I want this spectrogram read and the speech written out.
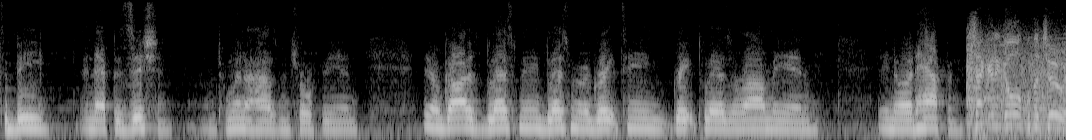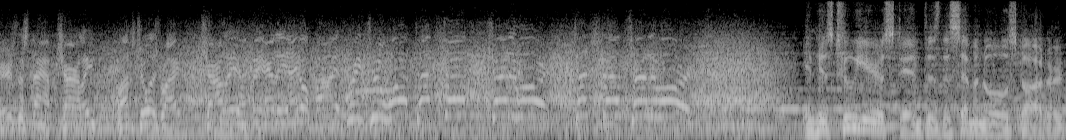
to be in that position and to win a Heisman Trophy. And, you know, God has blessed me, blessed me with a great team, great players around me, and, you know, it happened. Second and goal from the two. Here's the snap. Charlie runs to his right. Charlie has made the angle. Five, three, two, one. Touchdown, Charlie Ward. Touchdown, Charlie Ward. In his two-year stint as the Seminole starter,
